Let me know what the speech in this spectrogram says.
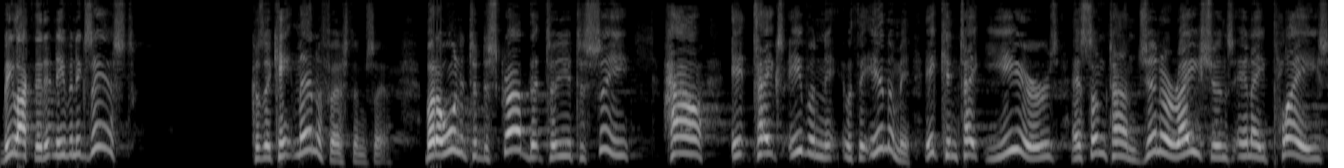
Be like they didn't even exist because they can't manifest themselves. But I wanted to describe that to you to see how it takes, even with the enemy, it can take years and sometimes generations in a place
